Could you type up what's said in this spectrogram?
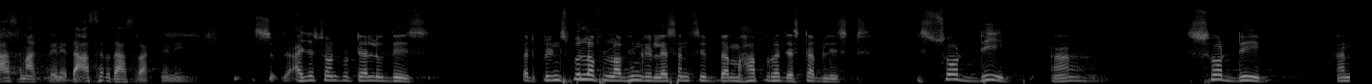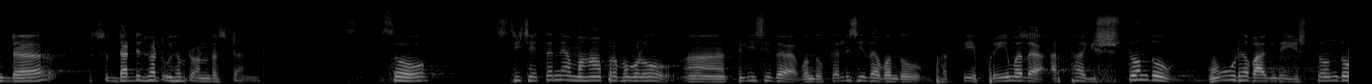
ದಾಸನಾಗ್ತೇನೆ ದಾಸರ ದಾಸರಾಗ್ತೇನೆ So I just want to tell you this that principle of loving relationship the Mahaprabhu has established is so deep, ah, so deep, and uh, so that is what we have to understand. So, Shri Chaitanya ಮಹಾಪ್ರಭುಗಳು ಆ, ತಿಳಿಸಿದ ಒಂದು ಕಲಿಸಿದ ಒಂದು ಭಕ್ತಿ ಪ್ರೇಮದ ಅರ್ಥ ಇಷ್ಟೊಂದು ಗೂಢವಾಗಿದೆ ಇಷ್ಟೊಂದು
